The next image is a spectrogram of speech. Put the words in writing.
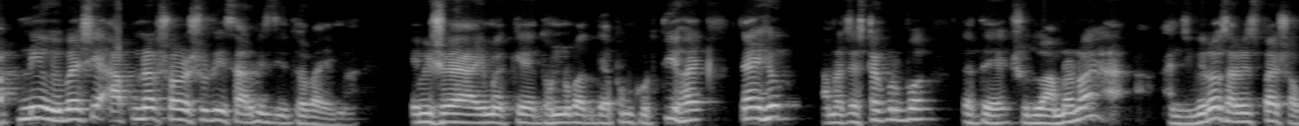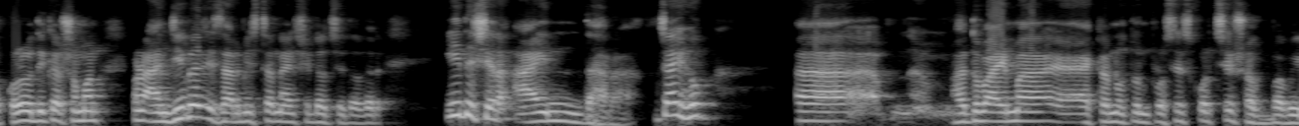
আপনি অভিবাসী, আপনার সরাসরি সার্ভিস দিতে হবে আইমা। এ বিষয়ে আইমাকে ধন্যবাদ জ্ঞাপন করতেই হয়। যাই হোক আমরা চেষ্টা করব যাতে শুধু আমরা নয়, আইনজীবীরাও সার্ভিস পায়, সকলের অধিকার সমান। কারণ আইনজীবীরা যে সার্ভিসটা নেয় সেটা হচ্ছে তাদের এই দেশের আইন ধারা। যাই হোক হয়তো আইমা একটা নতুন প্রসেস করছে, সবভাবে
